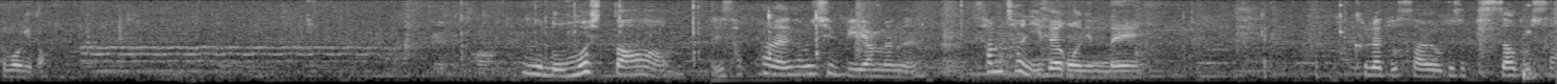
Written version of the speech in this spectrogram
대박이다. 이거 너무 맛있다. 이 4팔에 32 하면은 3,200원인데 그래도 싸. 여기서 비싸도 싸.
